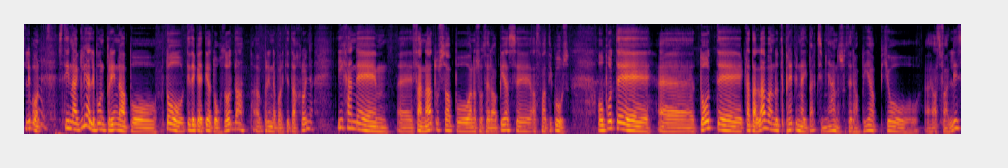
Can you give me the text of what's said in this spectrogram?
Λοιπόν, στην Αγγλία λοιπόν πριν από το, τη δεκαετία του 80, ε, πριν από αρκετά χρόνια, είχαν ε, θανάτους από ανοσοθεραπεία σε ασθματικούς. Οπότε ε, τότε καταλάβαν ότι πρέπει να υπάρξει μια ανοσοθεραπεία πιο ε, ασφαλής.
